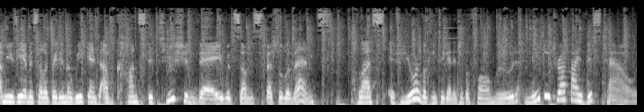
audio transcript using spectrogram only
A museum is celebrating the weekend of Constitution Day with some special events. Plus, if you're looking to get into the fall mood, maybe drop by this town.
